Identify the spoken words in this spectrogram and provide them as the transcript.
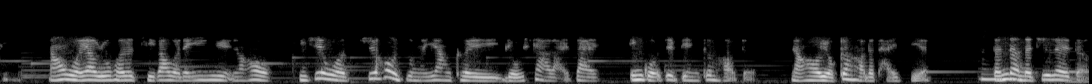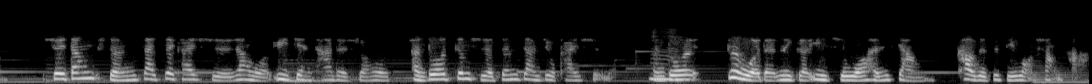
情？然后我要如何的提高我的英语？然后以及我之后怎么样可以留下来在英国这边更好的？然后有更好的台阶，等等的之类的。所以当神在最开始让我遇见他的时候，很多真实的征战就开始了。很多自我的那个意识，我很想靠着自己往上爬。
